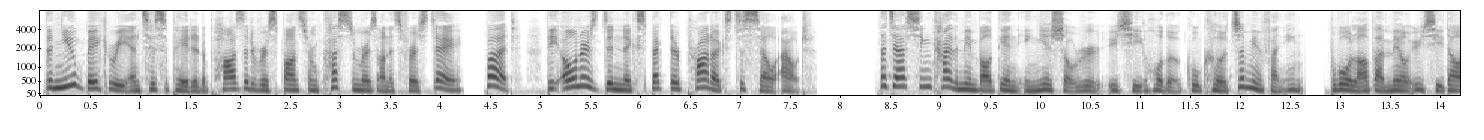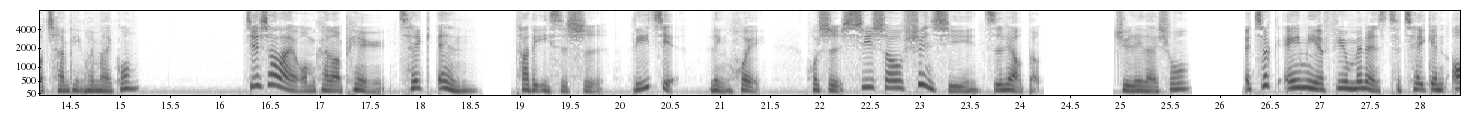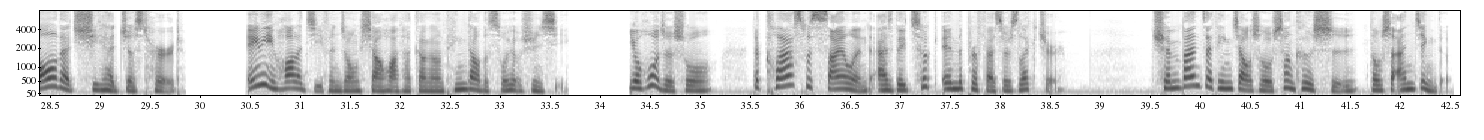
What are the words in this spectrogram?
The new bakery anticipated a positive response from customers on its first day, but the owners didn't expect their products to sell out. 那家新开的面包店营业首日预期获得顾客正面反应，不过老板没有预期到产品会卖光。 接下来我们看到片语 take in，它的意思是理解、领会或是吸收讯息、资料等。举例来说，It took Amy a few minutes to take in all that she had just heard。Amy 花了几分钟消化她刚刚听到的所有讯息。又或者说，The class was silent as they took in the professor's lecture。全班在听教授上课时都是安静的。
